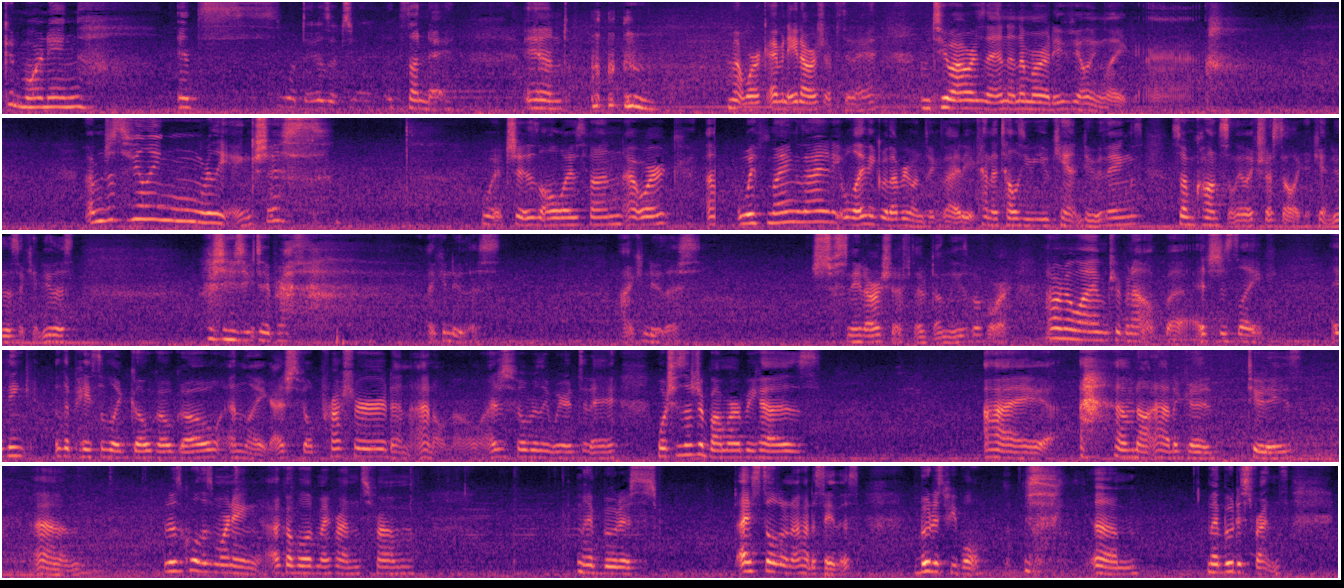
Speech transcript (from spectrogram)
Good morning. It's what day is it today? It's Sunday, and I'm at work. I have an eight-hour shift today. I'm two hours in, and I'm already feeling like ah. I'm just feeling really anxious, which is always fun at work. Uh, with my anxiety, well, I think with everyone's anxiety, it kind of tells you you can't do things. So I'm constantly like stressed out, like I can't do this, I can't do this. I just need to take a deep breath. I can do this. I can do this. It's just an eight hour shift. I've done these before. I don't know why I'm tripping out, but it's just like, I think the pace of like go, go, go, and like I just feel pressured, and I don't know. I just feel really weird today, which is such a bummer because I have not had a good two days. Um, but it was cool this morning. A couple of my friends from my Buddhist, I still don't know how to say this, Buddhist people, um, my Buddhist friends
